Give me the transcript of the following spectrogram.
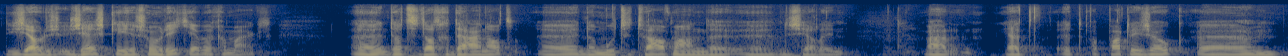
die zou dus zes keer zo'n ritje hebben gemaakt... Uh, dat ze dat gedaan had, uh, dan moet ze twaalf maanden de cel in. Maar ja, het, het aparte is ook, um,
